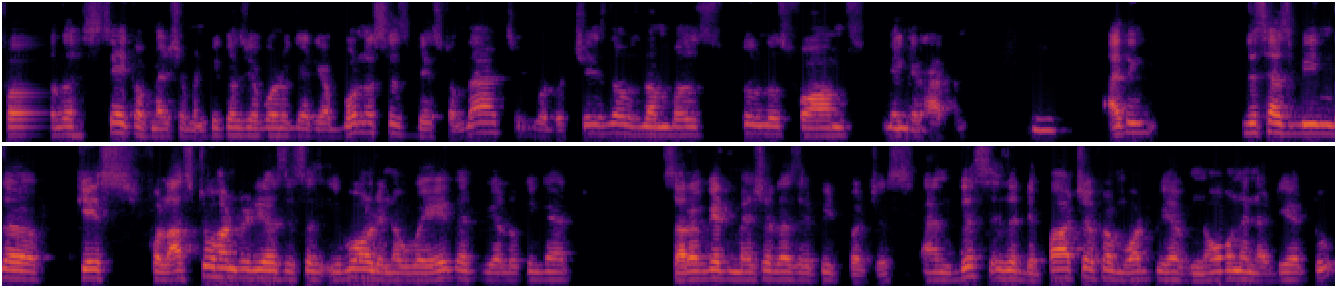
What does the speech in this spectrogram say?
for the sake of measurement because you're going to get your bonuses based on that so you're going to chase those numbers fill those forms make mm-hmm. it happen mm-hmm. i think this has been the case for last 200 years this has evolved in a way that we are looking at surrogate measured as repeat purchase. And this is a departure from what we have known and adhered to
